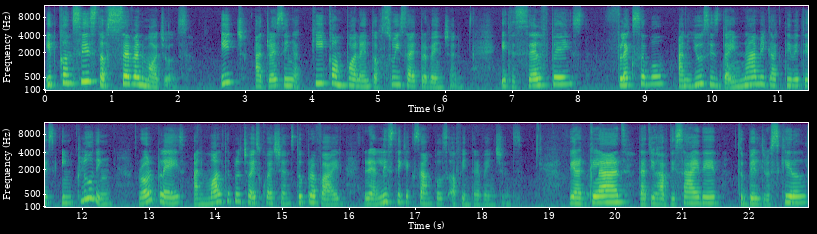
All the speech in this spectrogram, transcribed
It consists of seven modules, each addressing a key component of suicide prevention. It is self-paced, flexible, and uses dynamic activities including role plays, and multiple choice questions to provide realistic examples of interventions. We are glad that you have decided to build your skills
